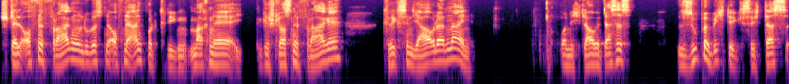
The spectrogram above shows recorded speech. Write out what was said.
stell offene Fragen und du wirst eine offene Antwort kriegen. Mach eine geschlossene Frage, kriegst ein Ja oder ein Nein. Und ich glaube, das ist super wichtig, sich das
